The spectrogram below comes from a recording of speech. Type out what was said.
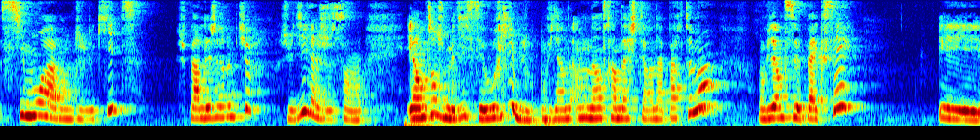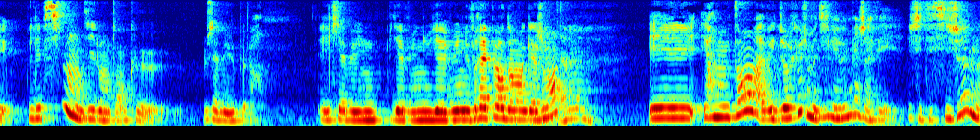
six mois avant que je le quitte, je parle déjà rupture. Je lui dis, là, je sens. Et en même temps, je me dis, c'est horrible. On, vient, on est en train d'acheter un appartement. On vient de se paxer. Et les psys m'ont dit longtemps que j'avais eu peur. Et qu'il y avait une, il y avait une, il y avait une vraie peur dans l'engagement. Et, et en même temps, avec du recul, je me dis, mais oui, mais j'avais, j'étais si jeune.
